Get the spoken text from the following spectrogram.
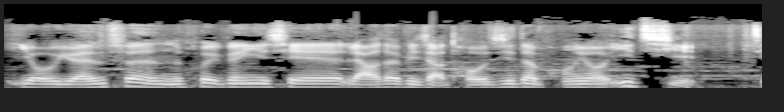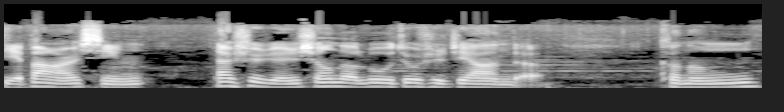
有缘分会跟一些聊得比较投机的朋友一起结伴而行。但是人生的路就是这样的，可能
